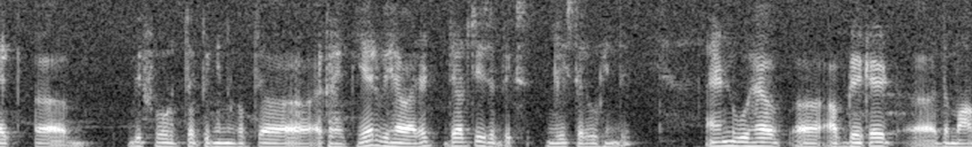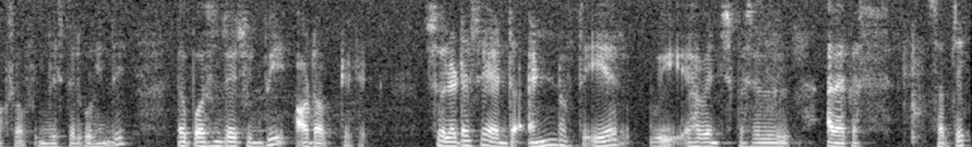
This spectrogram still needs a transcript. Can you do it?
like uh, before the beginning of the academic year we have added there are three subjects english telugu hindi. And we have uh, updated uh, the marks of english telugu hindi. The percentage should be auto updated so let us say at the end of the year we have a special abacus subject.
